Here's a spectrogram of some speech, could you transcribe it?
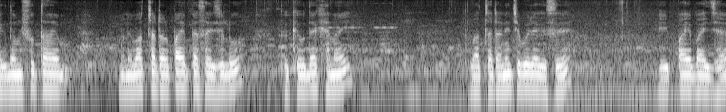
একদম সুতায় মানে বাচ্চাটার পায়ে পেঁচাইছিল, তো কেউ দেখে নাই। বাচ্চাটা নিচে পড়ে গেছে, এই পায়ে বাইঝা।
